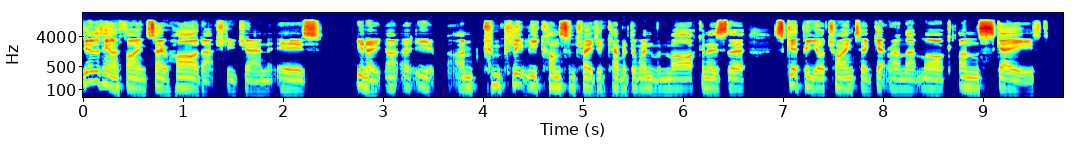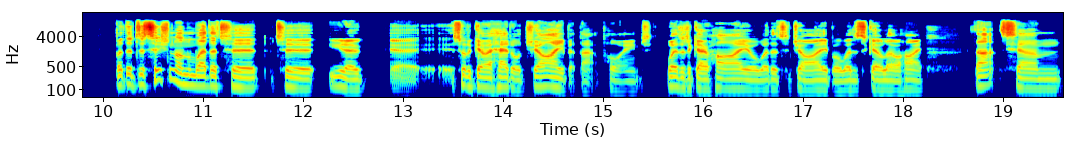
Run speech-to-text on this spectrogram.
The other thing I find so hard actually, Jen, is you know, uh I'm completely concentrated coming to the windward mark, and as the skipper, you're trying to get around that mark unscathed. But the decision on whether to to you know uh, sort of go ahead or jibe at that point, whether to go high or whether to jibe or whether to go low or high. That um,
